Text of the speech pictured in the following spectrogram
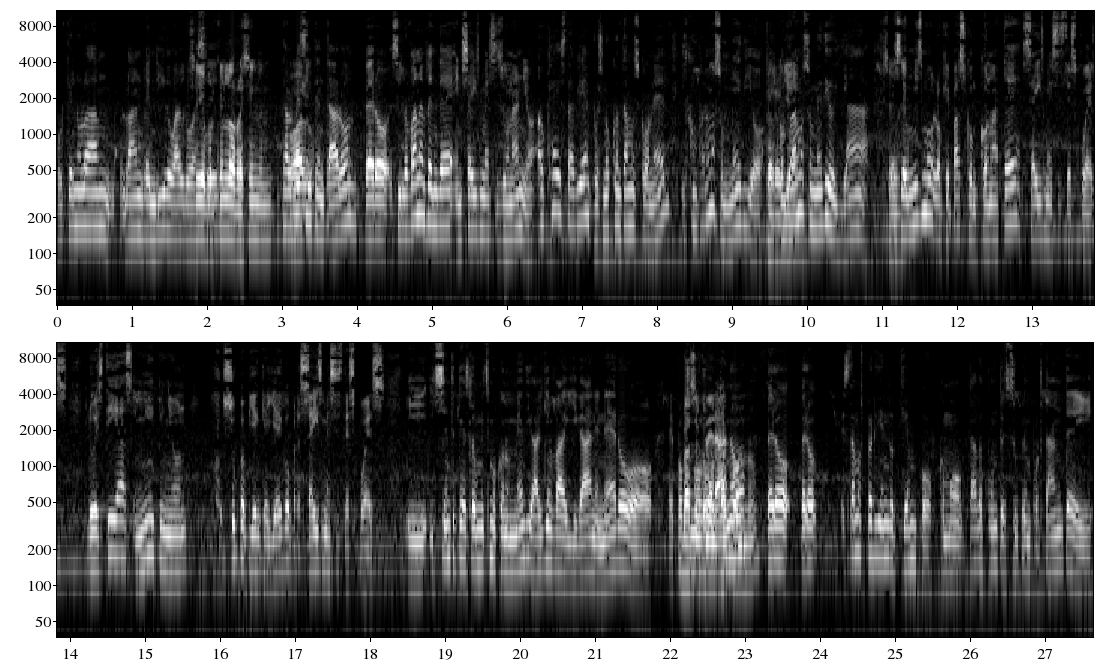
¿Por qué no lo han, lo han vendido o algo Sí, así? ¿por qué no lo rescinden? Tal vez algo? intentaron, pero si lo van a vender en seis meses, un año, ok, está bien, pues no contamos con él y compramos un medio. Pero ya. compramos un medio ya. Sí. Es lo mismo lo que pasó con Conate seis meses después. Luis Díaz, en mi opinión, supo bien que llegó, pero seis meses después. Y, y siento que es lo mismo con un medio. Alguien va a llegar en enero o el próximo verano, tapón, ¿no? pero, pero estamos perdiendo tiempo. Como cada punto es súper importante y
